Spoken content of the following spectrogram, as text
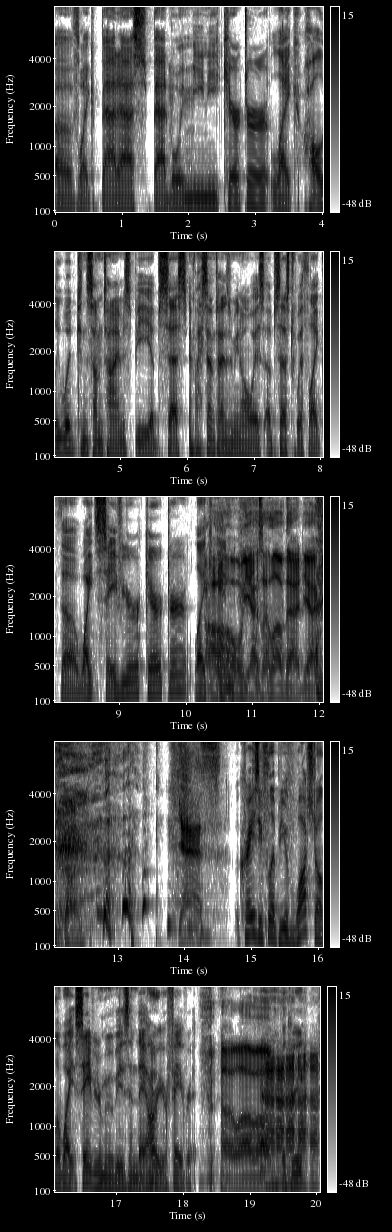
of like badass bad boy Mm-hmm. meanie character. Like Hollywood can sometimes be obsessed, and by sometimes I mean always obsessed with like the white savior character. Like oh yes i love that yeah keep going yes Crazy Flip, you've watched all the white savior movies, and they Mm-hmm. are your favorite. i love them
